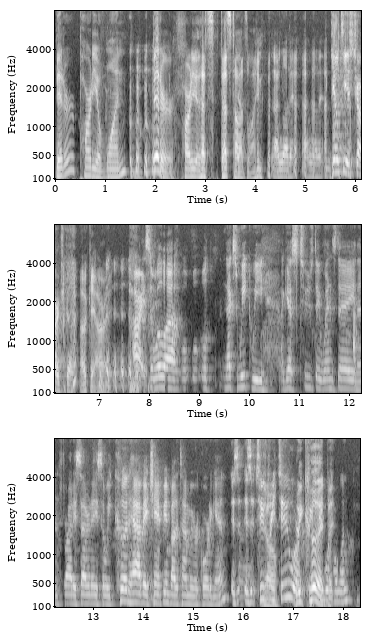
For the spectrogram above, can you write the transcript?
Bitter party of one. Bitter party. Of, that's that's Todd's line. I love it. I love it. Guilty as charged, Bill. okay. All right. All right, so we'll, uh, we'll, we'll, we'll next week we I guess Tuesday, Wednesday, and then Friday, Saturday. So we could have a champion by the time we record again. Is it is it two No. three two or We could, three, one, but- one, one?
